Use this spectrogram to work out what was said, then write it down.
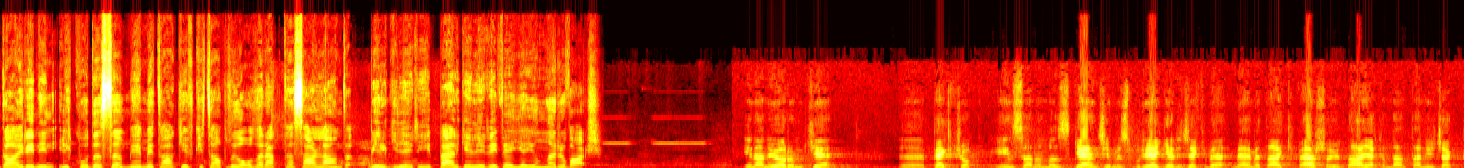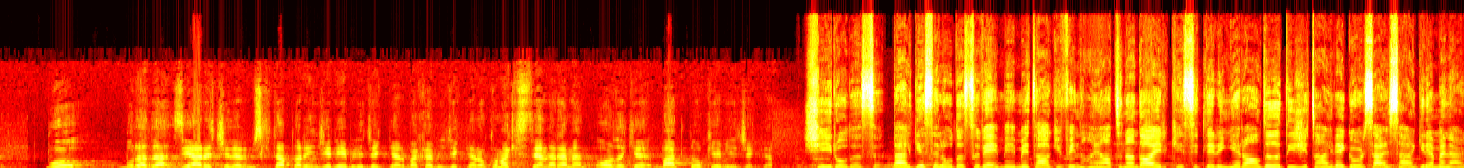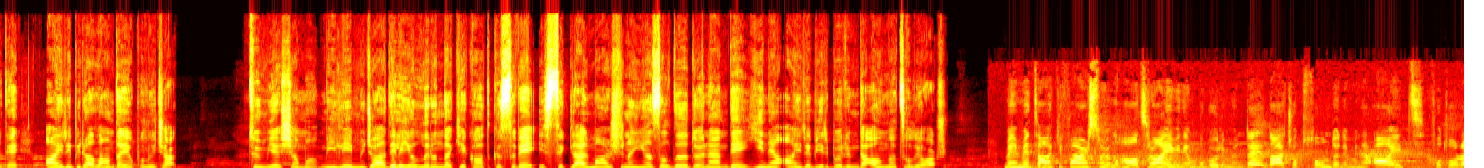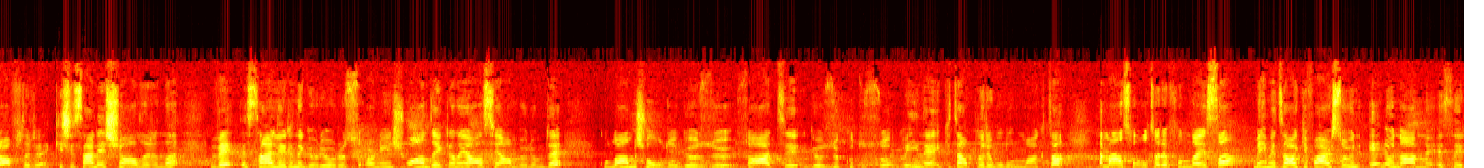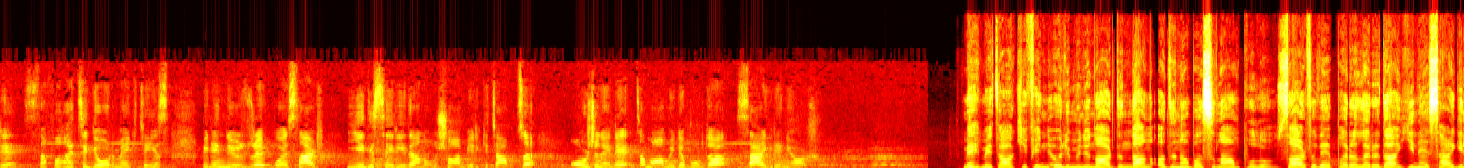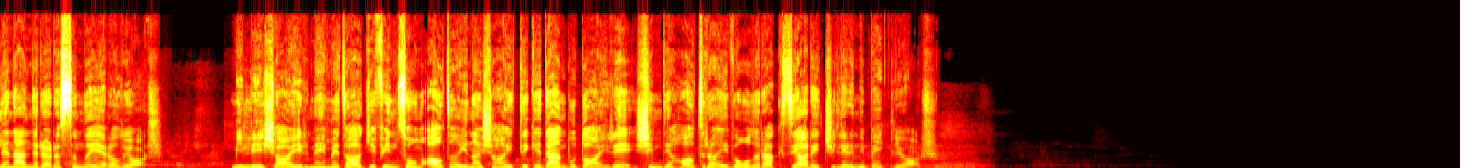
Dairenin ilk odası Mehmet Akif kitaplığı olarak tasarlandı. Bilgileri, belgeleri ve yayınları var. İnanıyorum ki e, pek çok insanımız, gencimiz buraya gelecek ve Mehmet Akif Ersoy'u daha yakından tanıyacaktır. Bu burada ziyaretçilerimiz kitapları inceleyebilecekler, bakabilecekler, okumak isteyenler hemen oradaki bankta okuyabilecekler. Şiir odası, belgesel odası ve Mehmet Akif'in hayatına dair kesitlerin yer aldığı dijital ve görsel sergilemelerde ayrı bir alanda yapılacak. Tüm yaşamı, milli mücadele yıllarındaki katkısı ve İstiklal Marşı'nın yazıldığı dönemde yine ayrı bir bölümde anlatılıyor. Mehmet Akif Ersoy'un Hatıra Evi'nin bu bölümünde daha çok son dönemine ait fotoğrafları, kişisel eşyalarını ve eserlerini görüyoruz. Örneğin şu anda ekrana yansıyan bölümde kullanmış olduğu gözlüğü, saati, gözlük kutusu ve yine kitapları bulunmakta. Hemen sol tarafında ise Mehmet Akif Ersoy'un en önemli eseri Safahat'i görmekteyiz. Bilindiği üzere bu eser 7 seriden oluşan bir kitaptı. Orijinali tamamıyla burada sergileniyor. Mehmet Akif'in ölümünün ardından adına basılan pulu, zarfı ve paraları da yine sergilenenler arasında yer alıyor. Milli şair Mehmet Akif'in son 6 ayına şahitlik eden bu daire şimdi hatıra evi olarak ziyaretçilerini bekliyor.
